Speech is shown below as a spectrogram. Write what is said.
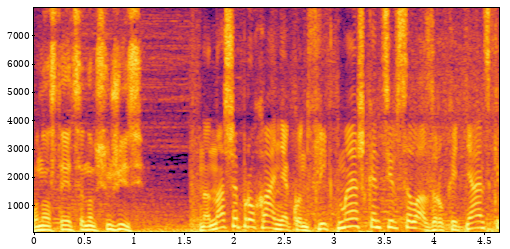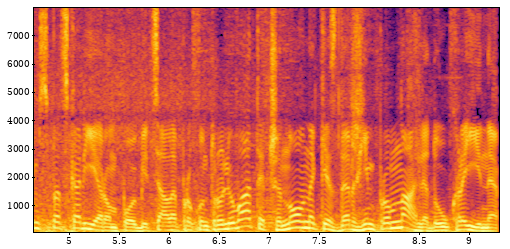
Вона стається на всю життя. На наше прохання конфлікт мешканців села з Рокетнянським спецкар'єром пообіцяли проконтролювати чиновники з Держгімпромнагляду України.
